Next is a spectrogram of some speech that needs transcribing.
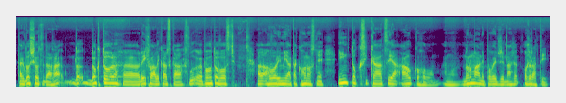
tak došiel teda do, doktor, e, rýchla lekárska e, pohotovosť a, a hovorí mi a tak honosne, intoxikácia alkoholom. Normálne povedz, že naž- ožratý.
